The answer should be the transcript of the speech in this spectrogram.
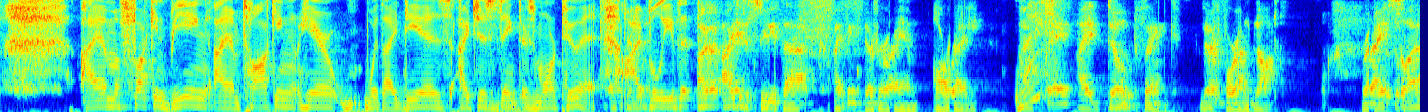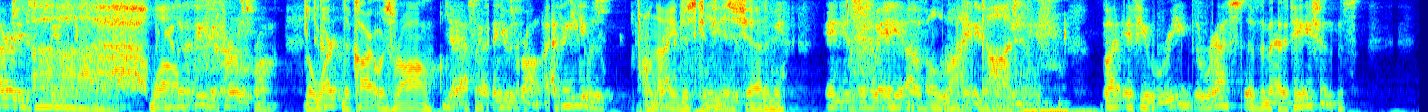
I am a fucking being. I am talking here with ideas. I just think mhm. there's more to it. I believe that. I, I dispute that. I think therefore I am already. I say I don't think, therefore I'm not. Right? So I already disputed Descartes. Ah, well- because I think Descartes was wrong. the, Descartes, the cart was wrong. yes, I think he was wrong. I think he was. Well, now you just confused the shit out of me. in his way of eliminating God. belief. But if you read the rest of the meditations,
